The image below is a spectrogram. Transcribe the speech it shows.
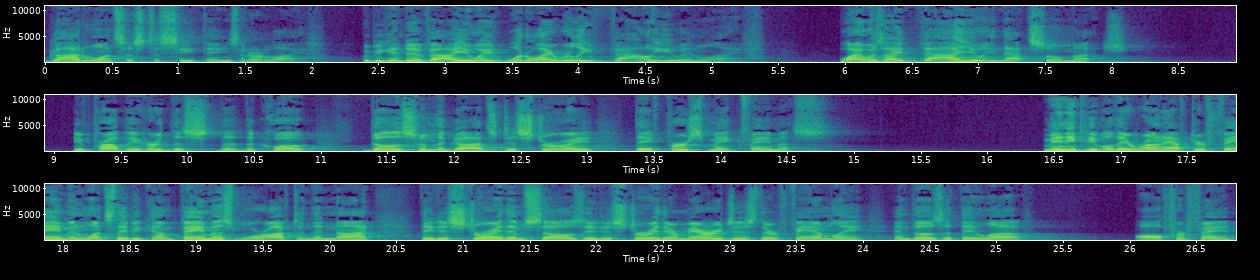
God wants us to see things in our life. We begin to evaluate what do I really value in life? Why was I valuing that so much? You've probably heard this, the, the quote those whom the gods destroy, they first make famous. Many people, they run after fame, and once they become famous, more often than not, they destroy themselves, they destroy their marriages, their family, and those that they love. All for fame.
